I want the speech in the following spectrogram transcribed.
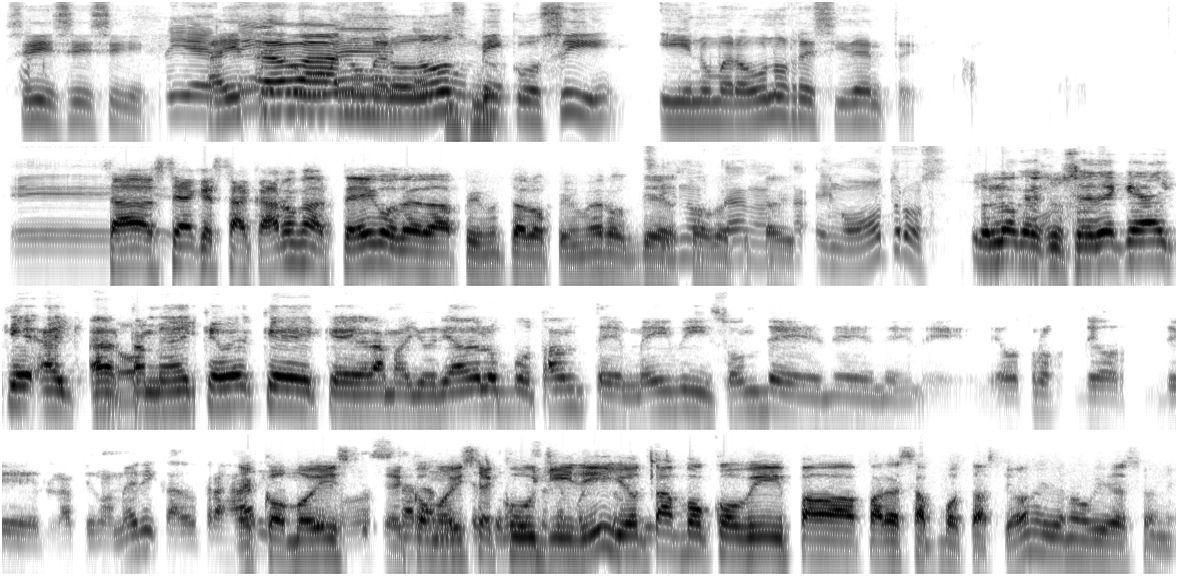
Sí, sí, sí. Ahí estaba número todo el 2, mundo. Bicosí. Y número 1, Residente. Eh, O sea, o sea, que sacaron a Tego de, la de los primeros sí, 10. no eso está, que no está. En otros. Lo que sucede es que hay que, hay, ah, No. también hay que ver que, que la mayoría de los votantes, maybe, son de, de, de, de, de otros, de, de Latinoamérica, de otras Es áreas. como que dice, no es como dice QGD, yo tampoco vi pa- para esas votaciones, yo no vi eso ni.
